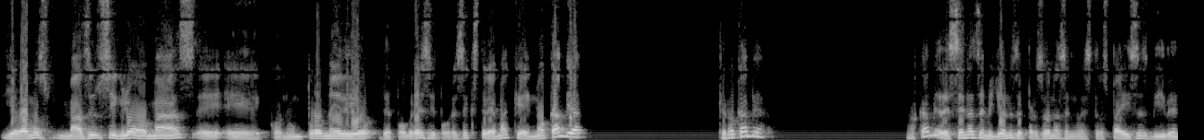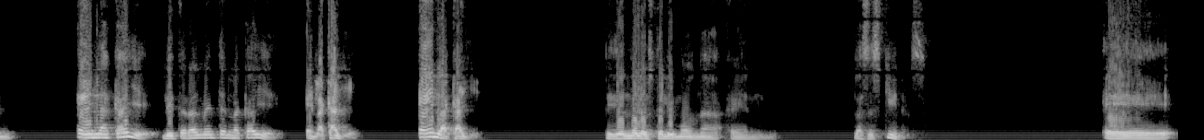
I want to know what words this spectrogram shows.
llevamos más de un siglo o más eh, eh, con un promedio de pobreza y pobreza extrema que no cambia, que no cambia, no cambia. Decenas de millones de personas en nuestros países viven en la calle, literalmente en la calle, en la calle en la calle, pidiéndole a usted limosna en las esquinas. Eh,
